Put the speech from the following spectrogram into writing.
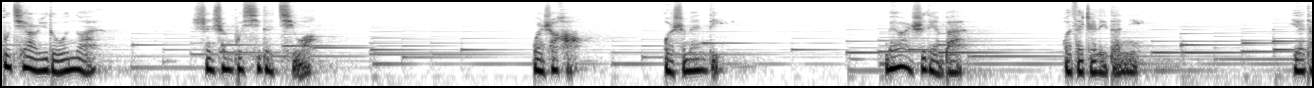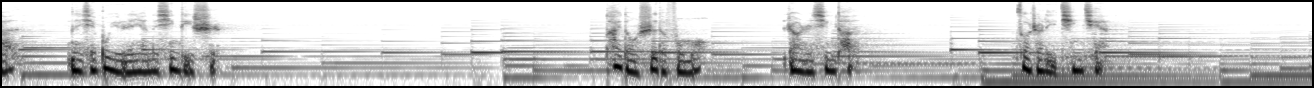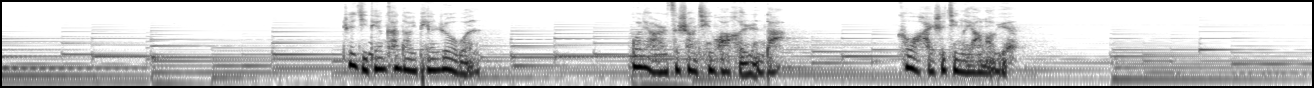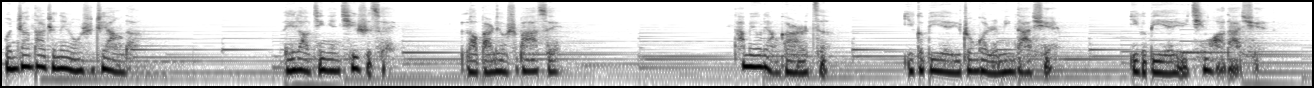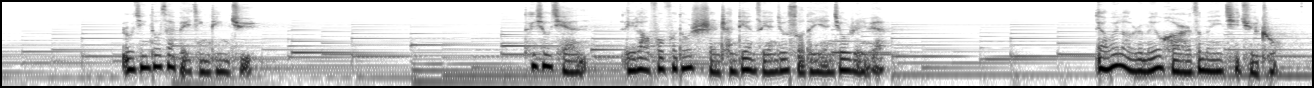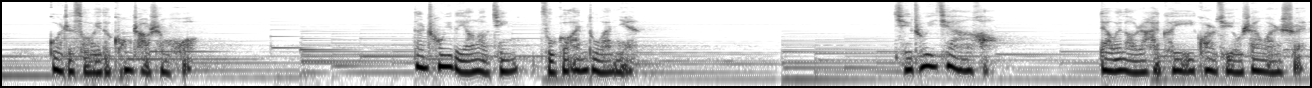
不期而遇的温暖，生生不息的期望。晚上好，我是 Mandy。每晚十点半，我在这里等你，也等那些不语人言的心底事。太懂事的父母，让人心疼。作者李清浅。这几天看到一篇热文，我俩儿子上清华和人大，可我还是进了养老院。文章大致内容是这样的：李老今年七十岁，老伴六十八岁，他们有两个儿子，一个毕业于中国人民大学，一个毕业于清华大学，如今都在北京定居。退休前。李老夫妇都是省城电子研究所的研究人员。两位老人没有和儿子们一起居住，过着所谓的空巢生活，但充裕的养老金足够安度晚年。起初一切安好，两位老人还可以一块儿去游山玩水。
